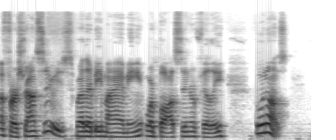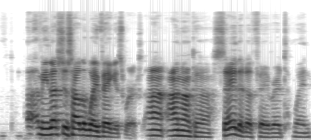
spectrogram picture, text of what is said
a first round series, whether it be Miami or Boston or Philly. Who knows? I mean, that's just how the way Vegas works. I, am not going to say they're the favorite to win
